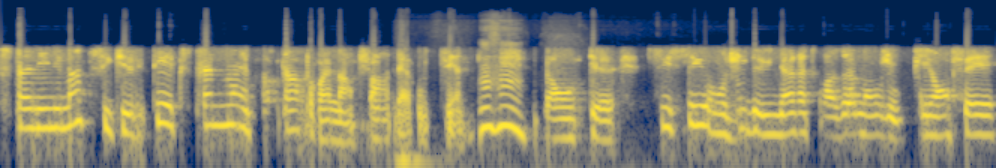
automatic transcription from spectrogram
c'est un élément de sécurité extrêmement important pour un enfant, la routine. Mm-hmm. Donc, euh, si c'est on joue de 1 heure à 3 heures, on joue. Puis on fait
